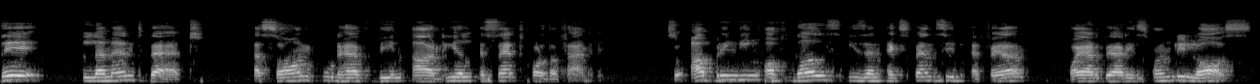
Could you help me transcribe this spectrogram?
They lament that a son could have been a real asset for the family. So upbringing of girls is an expensive affair where there is only loss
